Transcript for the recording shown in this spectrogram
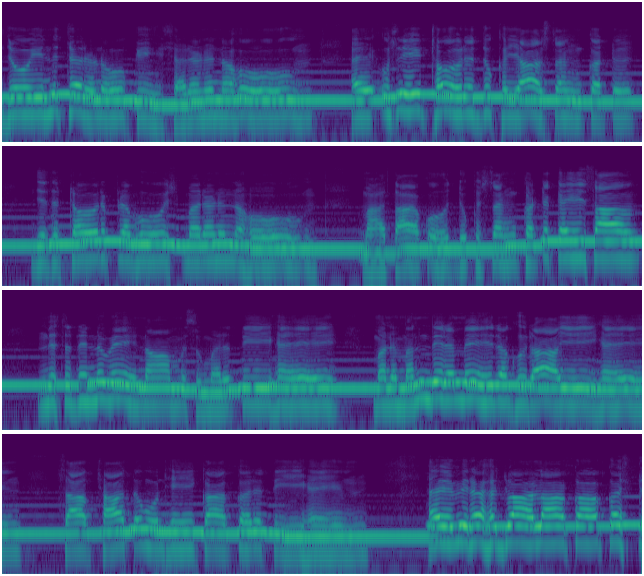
जो इन चरणों की शरण न हो। है उसी ठोर दुख या संकट, जिस ठोर प्रभु स्मरण न हो। माता को दुख संकट कैसा निस दिन वे नाम सुमरती है। मन मंदिर में रघुराई है, साक्षात उन्हीं का करती है। है विरह ज्वाला का कष्ट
